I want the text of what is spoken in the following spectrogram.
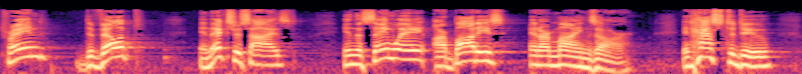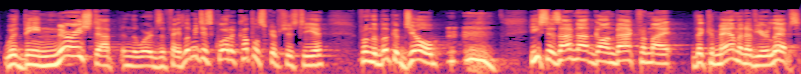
trained, developed, and exercised in the same way our bodies and our minds are. It has to do with being nourished up in the words of faith. Let me just quote a couple scriptures to you from the book of Job. he says, I've not gone back from my the commandment of your lips.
